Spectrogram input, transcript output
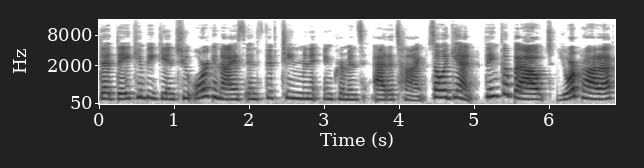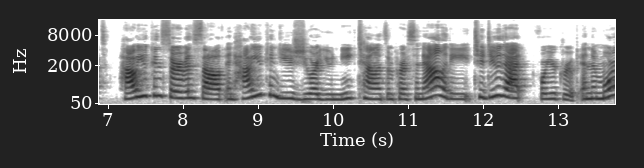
that they can begin to organize in 15 minute increments at a time. So again, think about your product how you can serve and solve, and how you can use your unique talents and personality to do that for your group. And the more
